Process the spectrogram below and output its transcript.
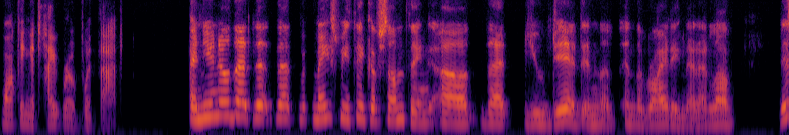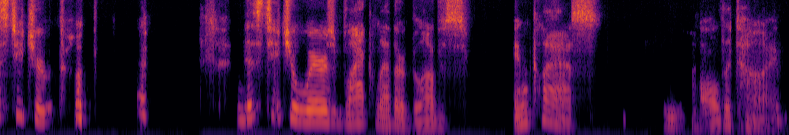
walking a tightrope with that. And you know that that that makes me think of something uh, that you did in the in the writing that I love. This teacher this teacher wears black leather gloves in class all the time.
